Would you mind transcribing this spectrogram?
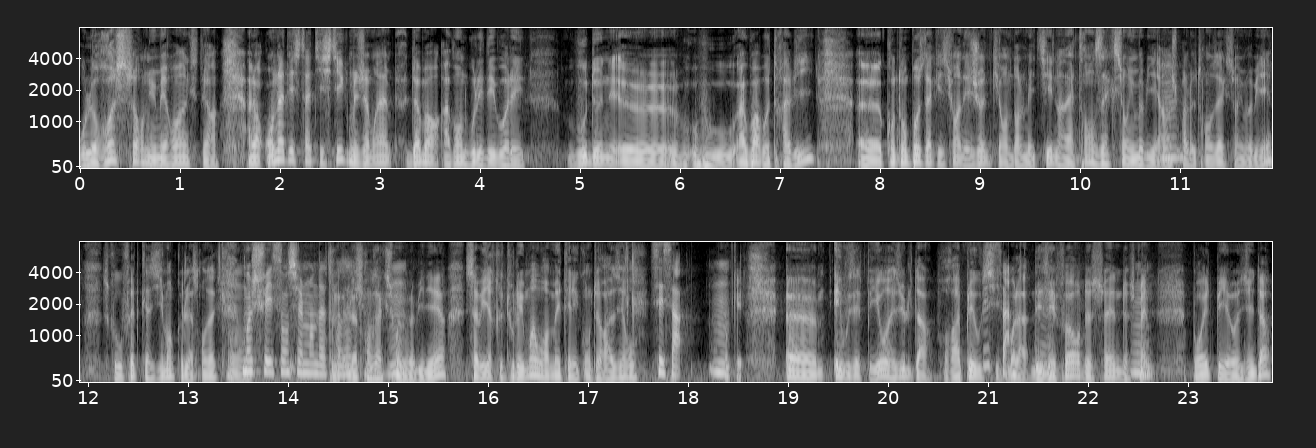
Ou le ressort numéro un, etc. Alors, on a des statistiques, mais j'aimerais d'abord, avant de vous les dévoiler, vous donner, euh, vous avoir votre avis. Euh, quand on pose la question à des jeunes qui rentrent dans le métier, dans la transaction immobilière, hein, je parle de transaction immobilière, parce que vous faites quasiment que de la transaction. hein. Moi, je fais essentiellement de la La- transaction. la transaction Mm. immobilière, ça veut dire que tous les mois, vous remettez les compteurs à zéro. C'est ça. Mm. Ok. Euh, et vous êtes payé au résultat. Faut rappeler aussi, voilà, des Mm. efforts de semaine, de semaine pour être payé au résultat.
